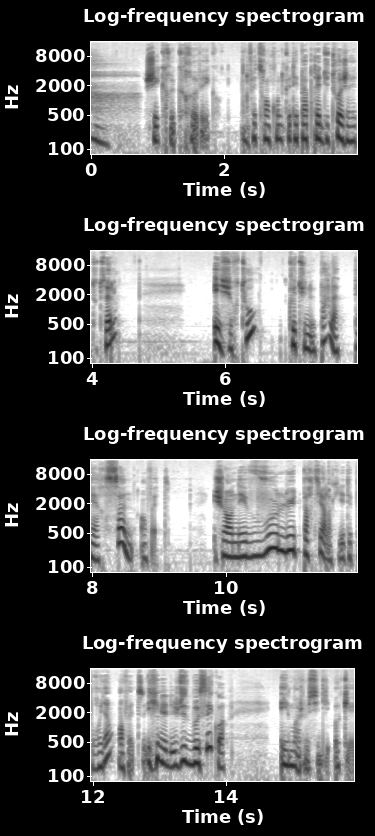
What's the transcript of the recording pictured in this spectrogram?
J'ai cru crever, quoi. En fait, tu te rends compte que t'es pas prête du tout à gérer toute seule. Et surtout, que tu ne parles à personne, en fait. Je en ai voulu de partir alors qu'il était pour rien, en fait. Il allait juste bosser, quoi. Et moi, je me suis dit, ok,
